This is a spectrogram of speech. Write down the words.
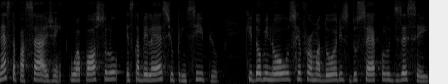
Nesta passagem, o apóstolo estabelece o princípio que dominou os reformadores do século XVI.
